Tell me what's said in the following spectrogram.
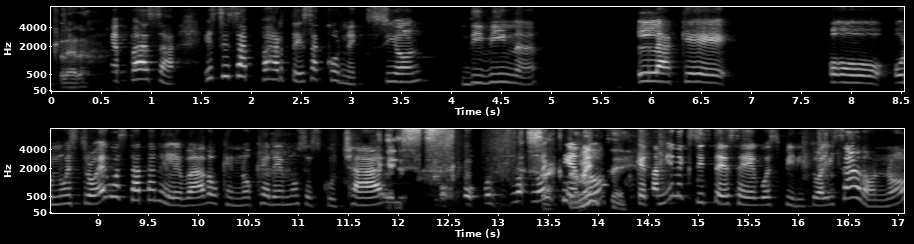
Claro. ¿Qué pasa? Es esa parte, esa conexión divina la que o, nuestro ego está tan elevado que no queremos escuchar. no, entiendo que también existe ese ego espiritualizado, ¿no?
